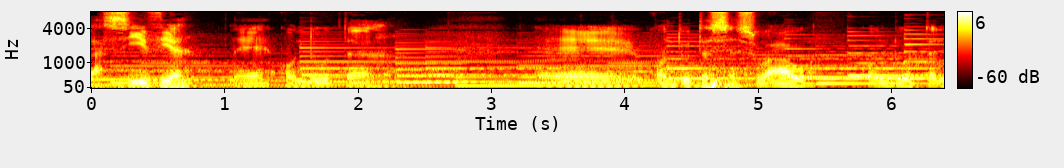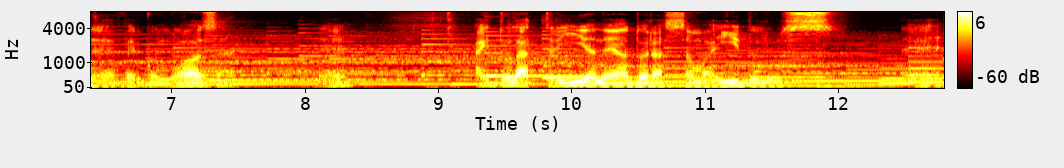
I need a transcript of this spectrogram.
lascívia, né? Conduta, é, conduta sensual, conduta né? vergonhosa, né? A idolatria, né? A adoração a ídolos, né?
